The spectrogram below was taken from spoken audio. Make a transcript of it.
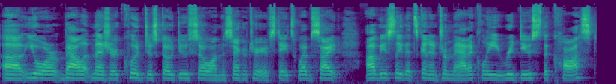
uh, your ballot measure could just go do so on the Secretary of State's website. Obviously, that's going to dramatically reduce the cost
